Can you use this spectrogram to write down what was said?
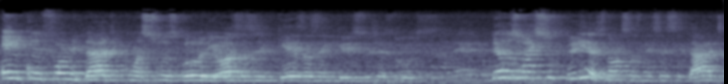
em conformidade com as suas gloriosas riquezas em Cristo Jesus. Deus vai suprir as nossas necessidades,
